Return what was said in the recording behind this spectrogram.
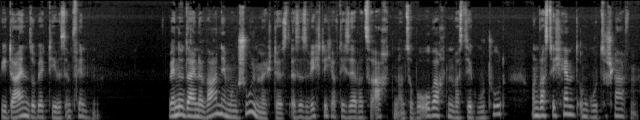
wie dein subjektives Empfinden. Wenn du deine Wahrnehmung schulen möchtest, ist es wichtig, auf dich selber zu achten und zu beobachten, was dir gut tut und was dich hemmt, um gut zu schlafen.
